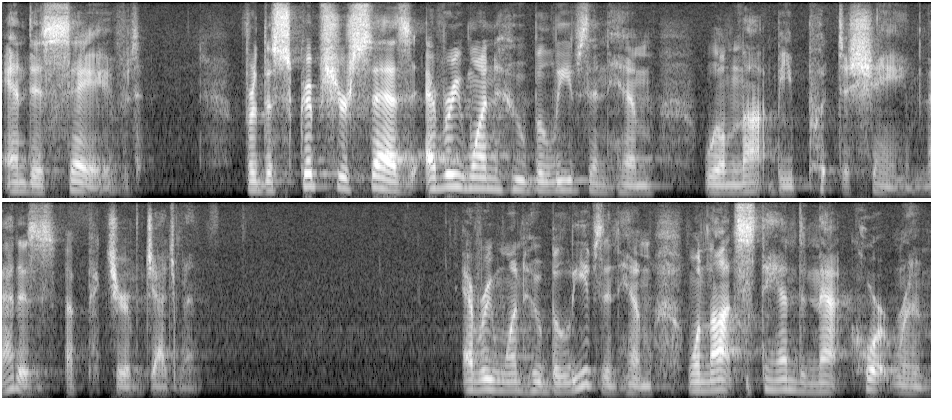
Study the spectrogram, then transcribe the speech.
and is saved. For the scripture says, everyone who believes in him will not be put to shame. That is a picture of judgment. Everyone who believes in him will not stand in that courtroom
